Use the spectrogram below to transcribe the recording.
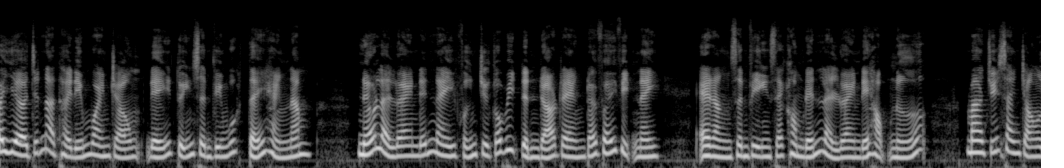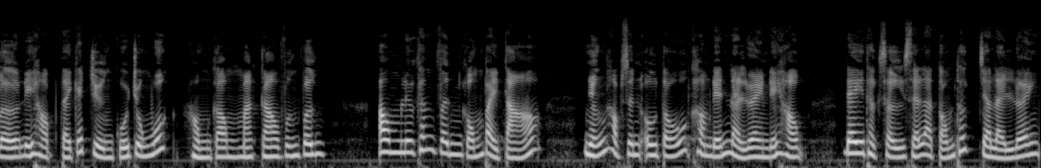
bây giờ chính là thời điểm quan trọng để tuyển sinh viên quốc tế hàng năm. Nếu Đài Loan đến nay vẫn chưa có quyết định rõ ràng đối với việc này, e rằng sinh viên sẽ không đến Đài Loan để học nữa, mà chuyển sang chọn lựa đi học tại các trường của Trung Quốc, Hồng Kông, Macau, vân vân. Ông Lưu Khánh Vinh cũng bày tỏ, những học sinh ưu tú không đến Đài Loan để học, đây thật sự sẽ là tổn thất cho Đài Loan.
